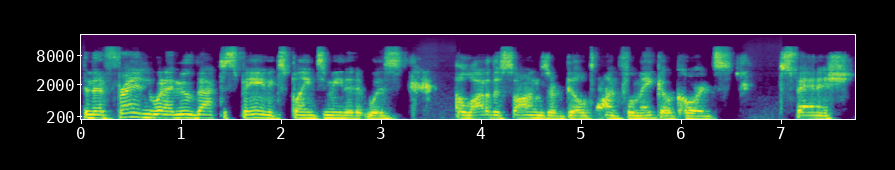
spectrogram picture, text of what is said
And then a friend, when I moved back to Spain, explained to me that it was a lot of the songs are built on flamenco chords, Spanish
